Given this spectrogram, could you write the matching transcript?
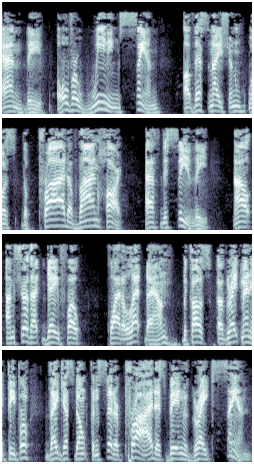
And the overweening sin of this nation was the pride of thine heart hath deceived thee. Now, I'm sure that gave folk quite a letdown because a great many people, they just don't consider pride as being a great sin.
